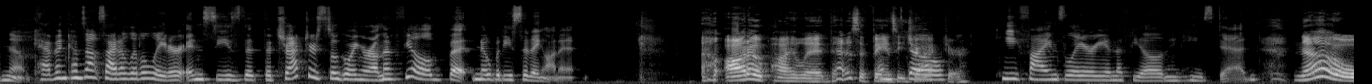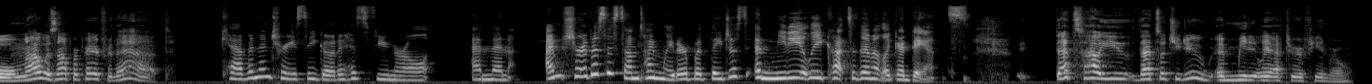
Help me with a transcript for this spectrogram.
No, Kevin comes outside a little later and sees that the tractor's still going around the field, but nobody's sitting on it. Autopilot. That is a fancy so- tractor. He finds Larry in the field and he's dead. No, I was not prepared for that. Kevin and Tracy go to his funeral, and then I'm sure this is sometime later, but they just immediately cut to them at like a dance. That's how you. That's what you do immediately after a funeral.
